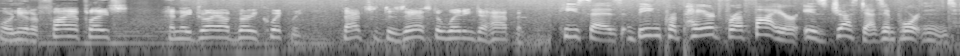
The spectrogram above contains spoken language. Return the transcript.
or near the fireplace and they dry out very quickly. That's a disaster waiting to happen. He says being prepared for a fire is just as important.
